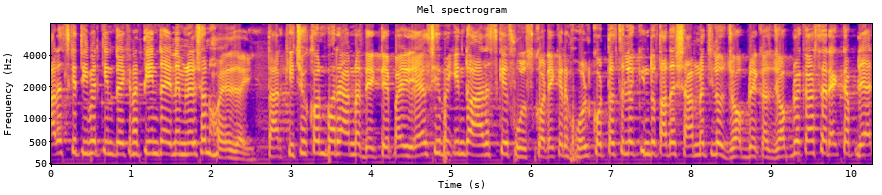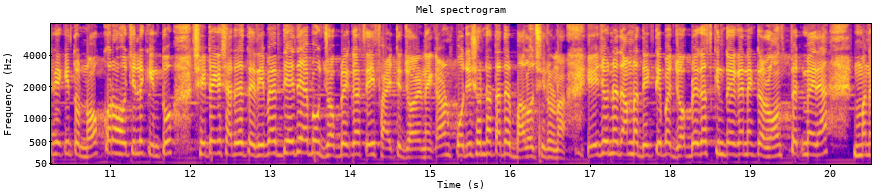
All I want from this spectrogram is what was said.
আর এস কে টিমের কিন্তু এখানে তিনটা এলিমিনেশন হয়ে যায়। তার কিছুক্ষণ পরে আমরা দেখতে পাই এলসিপি কিন্তু R S K full squad এখানে হোল্ড করতেছিল। কিন্তু তাদের সামনে ছিল জব ব্রেকার জব ব্রেকার্সের একটা প্লেয়ারকে কিন্তু নক করা হয়েছিল। কিন্তু সেটাকে সাথে সাথে রিভাইভ দিয়ে দেয় এবং জব ব্রেকার্স এই ফাইটে জয় নেয়। কারণ পজিশনটা তাদের ভালো ছিল না। এই জন্য আমরা দেখতে পাই জব ব্রেকার্স কিন্তু এখানে একটা লঞ্চ প্যাড মেরা মানে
